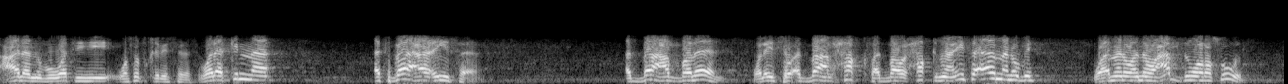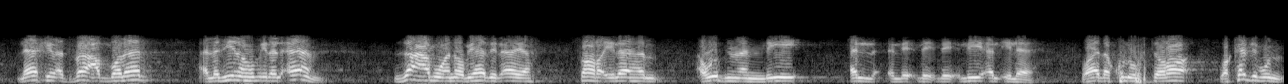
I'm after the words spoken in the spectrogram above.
على نبوته وصدق رسالته. ولكن أتباع عيسى أتباع الضلال وليسوا أتباع الحق فأتباع الحق مع عيسى آمنوا به وآمنوا أنه عبد ورسول. لكن أتباع الضلال الذين هم إلى الآن زعموا أنه بهذه الآية صار إلها أو ابنا للإله. وهذا كله افتراء وكذب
